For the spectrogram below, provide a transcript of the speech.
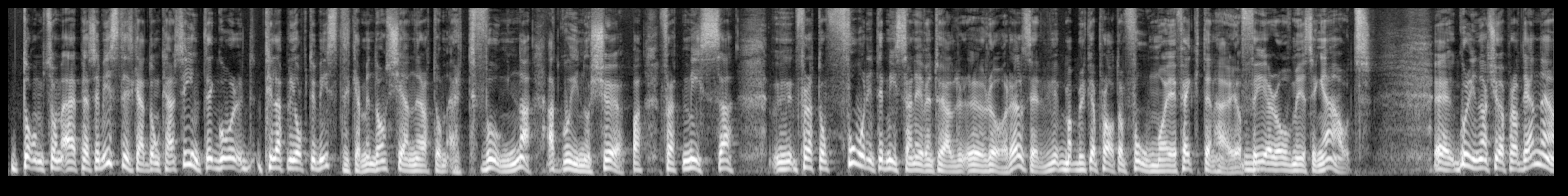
de som är pessimistiska de kanske inte går till att bli optimistiska men de känner att de är tvungna att gå in och köpa för att missa. För att de får inte missa en eventuell rörelse. Man brukar prata om FOMO-effekten här, fear of missing out Eh, går in och köper av den eh,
